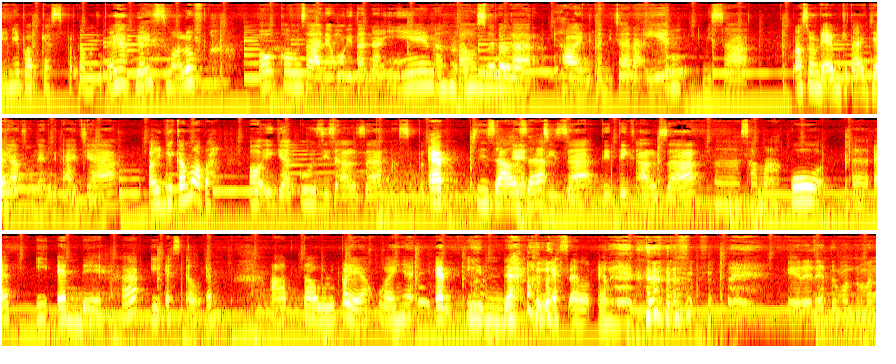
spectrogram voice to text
Ini podcast pertama kita ya guys maklum. Oh kalau misalnya ada yang mau ditanyain atau Mhm, seputar hal yang kita bicarain bisa langsung DM kita aja. Ya langsung DM kita aja. Oh, IG kamu apa oh IG aku Ziza Alza. Nah, seperti at itu. Zizalza At Ziza titik Alza. Eh, sama aku eh, at INDH ISLM atau lupa ya aku kayaknya at Indah ISLM ya deh teman-teman.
